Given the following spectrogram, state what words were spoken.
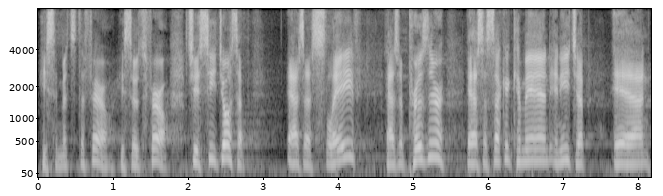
He submits to Pharaoh. He serves Pharaoh. So you see Joseph as a slave, as a prisoner, as a second command in Egypt, and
